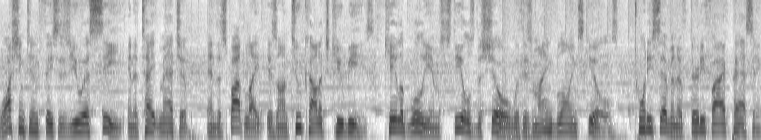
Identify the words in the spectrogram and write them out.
Washington faces USC in a tight matchup, and the spotlight is on two college QBs. Caleb Williams steals the show with his mind blowing skills 27 of 35 passing,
